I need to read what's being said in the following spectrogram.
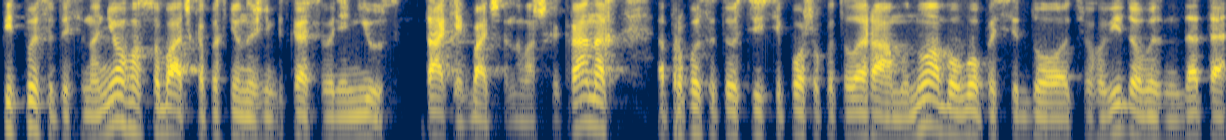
Підписуйтеся на нього. Собачка пихню нижні підкреслювання Ньюс, так як бачите на ваших екранах. Е, Прописуйте у стрічці пошуку телеграму. Ну або в описі до цього відео ви знайдете.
